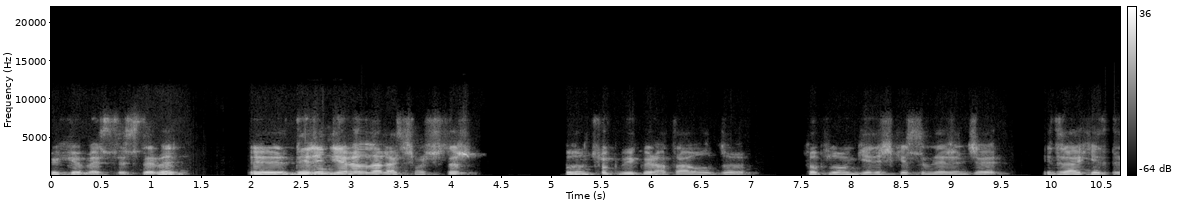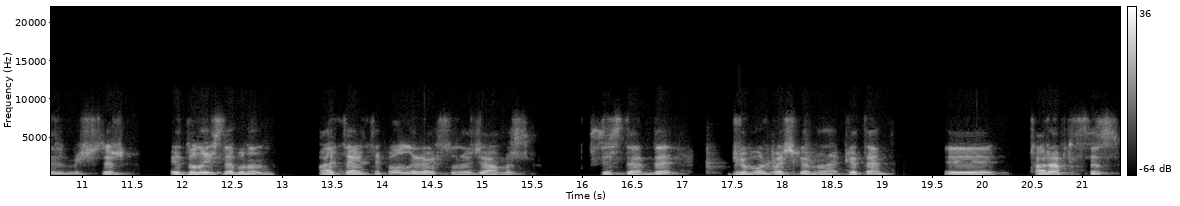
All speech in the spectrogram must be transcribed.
hükümet sistemi e, derin yaralar açmıştır. Bunun çok büyük bir hata olduğu toplumun geniş kesimlerince idrak edilmiştir. E, dolayısıyla bunun alternatifi olarak sunacağımız sistemde Cumhurbaşkanı'nın hakikaten e, tarafsız,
